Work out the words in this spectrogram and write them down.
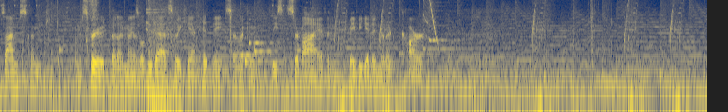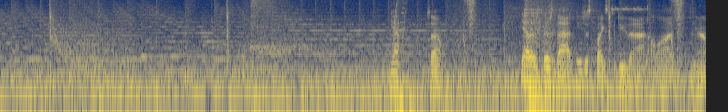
So I'm, I'm, I'm screwed, but I might as well do that so he can't hit me so I can at least survive and maybe get another card. There's, that. He just likes to do that a lot, you know?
